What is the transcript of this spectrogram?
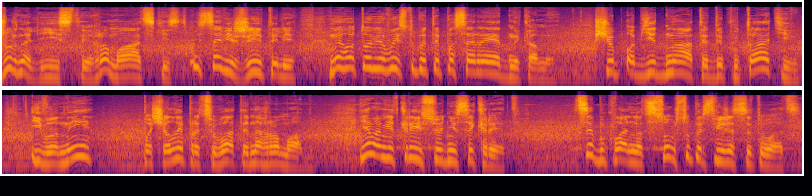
журналісти, громадськість, місцеві жителі, ми готові виступити посередниками, щоб об'єднати депутатів і вони почали працювати на громаду. Я вам відкрию сьогодні секрет. Це буквально су- суперсвіжа ситуація.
